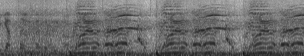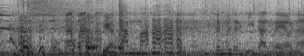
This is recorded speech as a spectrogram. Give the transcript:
ไม่ย้ำเติมแต่คนอื่นหรอกเสียงดังมากฉันว่าฉันขี้ดังแล้วนะ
